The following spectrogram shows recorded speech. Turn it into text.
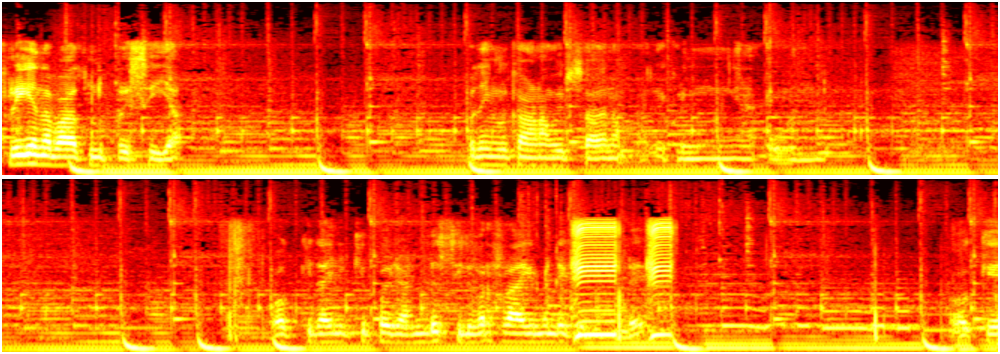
ഫ്രീ എന്ന ഭാഗത്തൊന്ന് പ്രസ് ചെയ്യാം. അപ്പോൾ നിങ്ങൾ കാണാം ഒരു സാധനം ഇങ്ങനെ ഓക്കെ ഇതാ എനിക്കിപ്പോൾ രണ്ട് സിൽവർ ഫ്രാഗ്മെന്റ് ഒക്കെ ഉണ്ട് ഓക്കെ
